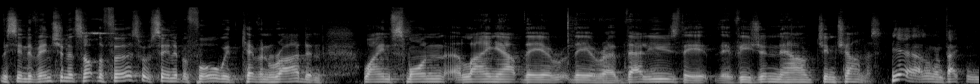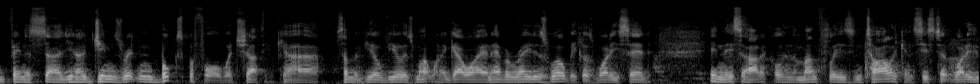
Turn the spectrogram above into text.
this intervention. It's not the first. We've seen it before with Kevin Rudd and Wayne Swan laying out their their uh, values, their their vision. Now Jim Chalmers. Yeah, in fact, in fairness, uh, you know, Jim's written books before, which I think uh, some of your viewers might want to go away and have a read as well, because what he said in this article in the monthly is entirely consistent with what he's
